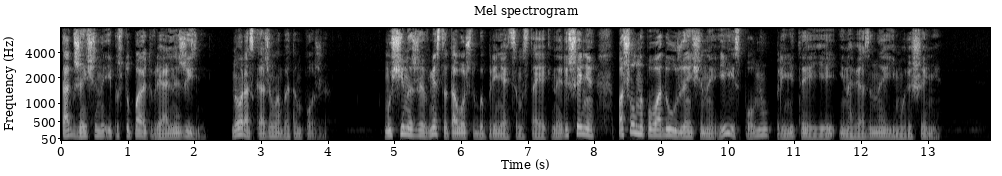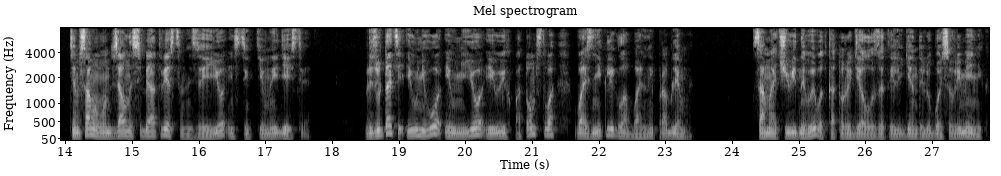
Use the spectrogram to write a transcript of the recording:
Так женщины и поступают в реальной жизни, но расскажем об этом позже. Мужчина же, вместо того, чтобы принять самостоятельное решение, пошел на поводу у женщины и исполнил принятое ей и навязанное ему решение. Тем самым он взял на себя ответственность за ее инстинктивные действия. В результате и у него, и у нее, и у их потомства возникли глобальные проблемы. Самый очевидный вывод, который делал из этой легенды любой современник,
